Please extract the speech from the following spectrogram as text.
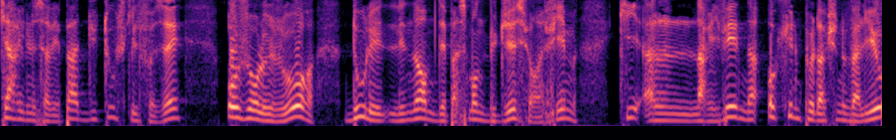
car il ne savait pas du tout ce qu'il faisait au jour le jour, d'où l'énorme dépassement de budget sur un film qui, à l'arrivée, n'a aucune production value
